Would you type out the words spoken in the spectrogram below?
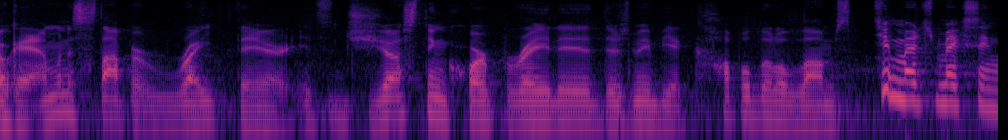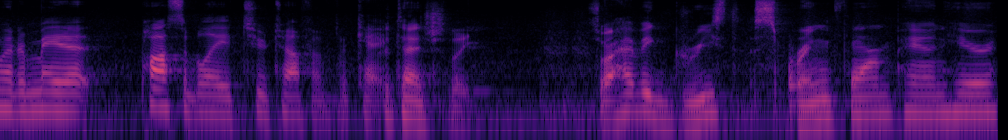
Okay, I'm gonna stop it right there. It's just incorporated. There's maybe a couple little lumps. Too much mixing would have made it possibly too tough of a cake. Potentially. So I have a greased springform pan here.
